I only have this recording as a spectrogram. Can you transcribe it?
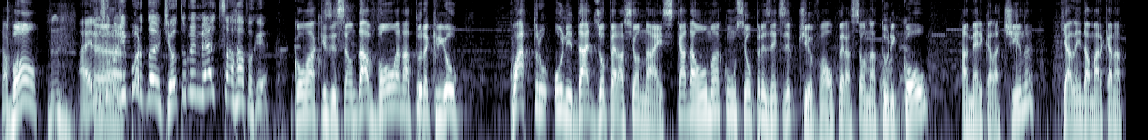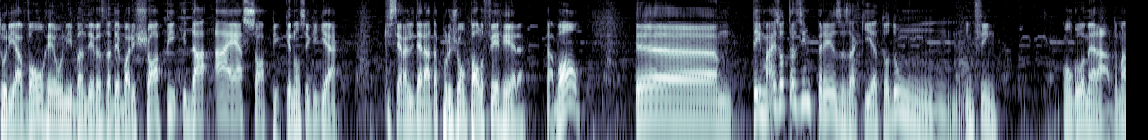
Tá bom? Aí ele É. chama de importante. Eu tomei médio de sarrafo aqui. Com a aquisição da Avon, a Natura criou quatro unidades operacionais, cada uma com o seu presidente executivo. A Operação Natura e Co. América Latina, que além da marca Natura e Avon, reúne bandeiras da The Body Shop e da AESOP, que não sei o que é, que será liderada por João Paulo Ferreira, tá bom? Tem mais outras empresas aqui, é todo um... Enfim, conglomerado. Uma,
